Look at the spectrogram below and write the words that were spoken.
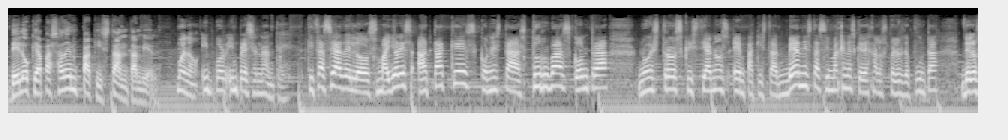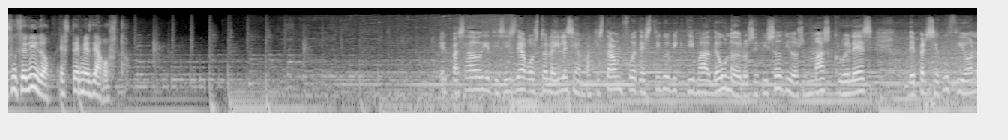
de lo que ha pasado en Pakistán también. Bueno, impresionante. Quizás sea de los mayores ataques con estas turbas contra nuestros cristianos en Pakistán. Vean estas imágenes que dejan los pelos de punta de lo sucedido este mes de agosto. El pasado 16 de agosto la Iglesia en Pakistán fue testigo y víctima de uno de los episodios más crueles de persecución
